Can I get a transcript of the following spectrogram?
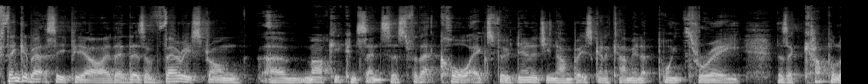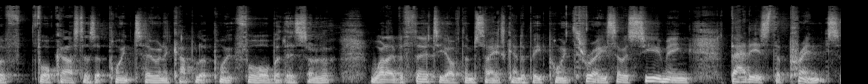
you think about CPI, there's a very strong um, market consensus for that core ex food and energy number is going to come in at 0.3. There's a couple of forecasters at 0.2 and a couple at 0.4, but there's sort of well over 30 of them say it's going to be 0.3. So assuming that is the print,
